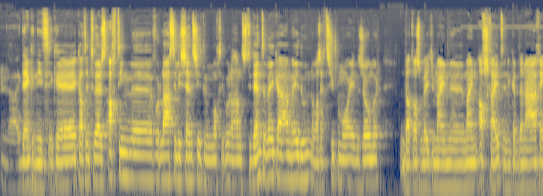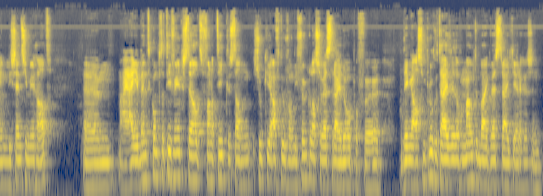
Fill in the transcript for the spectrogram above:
Nou, ik denk het niet. Ik, uh, ik had in 2018 uh, voor de laatste licentie. Toen mocht ik ook nog aan het studenten-WK meedoen. Dat was echt super mooi in de zomer. Dat was een beetje mijn, uh, mijn afscheid. En ik heb daarna geen licentie meer gehad. Um, maar ja, je bent competitief ingesteld, fanatiek. Dus dan zoek je af en toe van die funklasse wedstrijden op. Of dingen als een ploegentijdrit of een mountainbike wedstrijdje ergens. En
